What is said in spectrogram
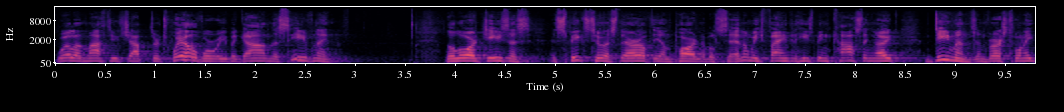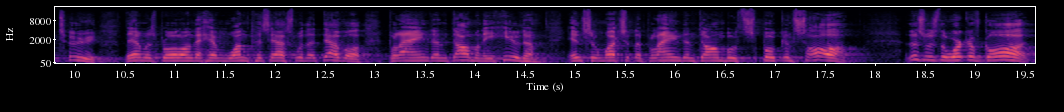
Well, in Matthew chapter 12, where we began this evening, the Lord Jesus speaks to us there of the unpardonable sin, and we find that he's been casting out demons in verse 22. Then was brought unto him one possessed with a devil, blind and dumb, and he healed him, insomuch that the blind and dumb both spoke and saw. This was the work of God.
